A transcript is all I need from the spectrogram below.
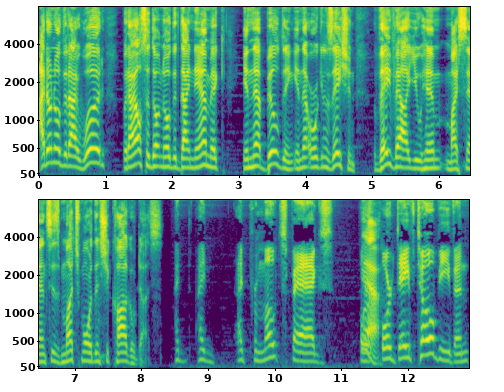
I don't know that I would, but I also don't know the dynamic in that building, in that organization. They value him, my sense is, much more than Chicago does. I'd, I'd, I'd promote Spags or, Yeah. or Dave Toub even,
